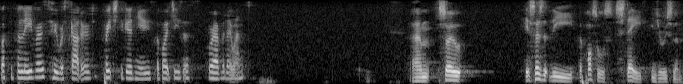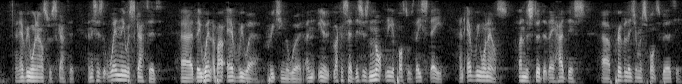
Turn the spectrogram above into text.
But the believers who were scattered preached the good news about Jesus wherever they went. Um, so it says that the apostles stayed in Jerusalem and everyone else was scattered. And it says that when they were scattered, uh, they went about everywhere preaching the word. And, you know, like I said, this is not the apostles. They stayed. And everyone else understood that they had this uh, privilege and responsibility.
